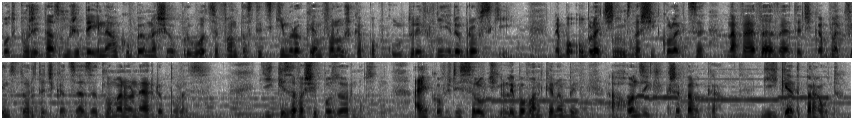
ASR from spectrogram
Podpořit nás můžete i nákupem našeho průvodce fantastickým rokem fanouška popkultury v knihy Dobrovský, nebo oblečením z naší kolekce na www.blackfinstore.cz lomeno nerdopolis. Díky za vaši pozornost a jako vždy se loučí Libovan Kenobi a Honzik Křepelka. Geeket Proud.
